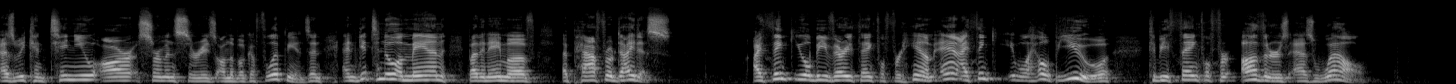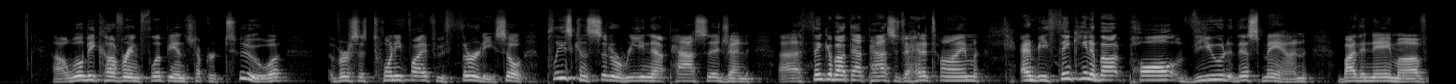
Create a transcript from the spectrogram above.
as we continue our sermon series on the book of Philippians and, and get to know a man by the name of Epaphroditus. I think you'll be very thankful for him, and I think it will help you to be thankful for others as well. Uh, we'll be covering Philippians chapter 2, verses 25 through 30. So please consider reading that passage and uh, think about that passage ahead of time and be thinking about Paul viewed this man by the name of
